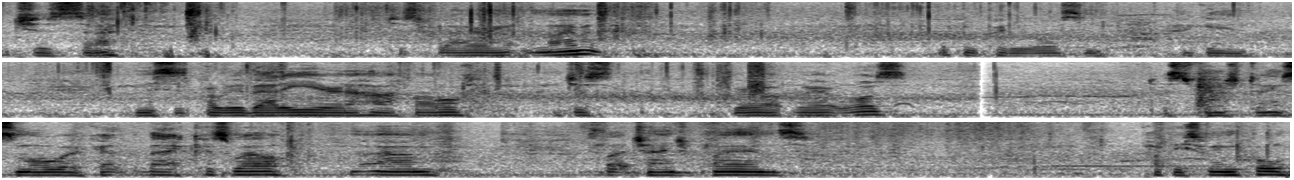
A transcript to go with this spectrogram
which is uh, just flowering at the moment. Looking pretty awesome again. And this is probably about a year and a half old. It just grew up where it was. Just finished doing some more work at the back as well. Um, slight change of plans. Puppy swim pool.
